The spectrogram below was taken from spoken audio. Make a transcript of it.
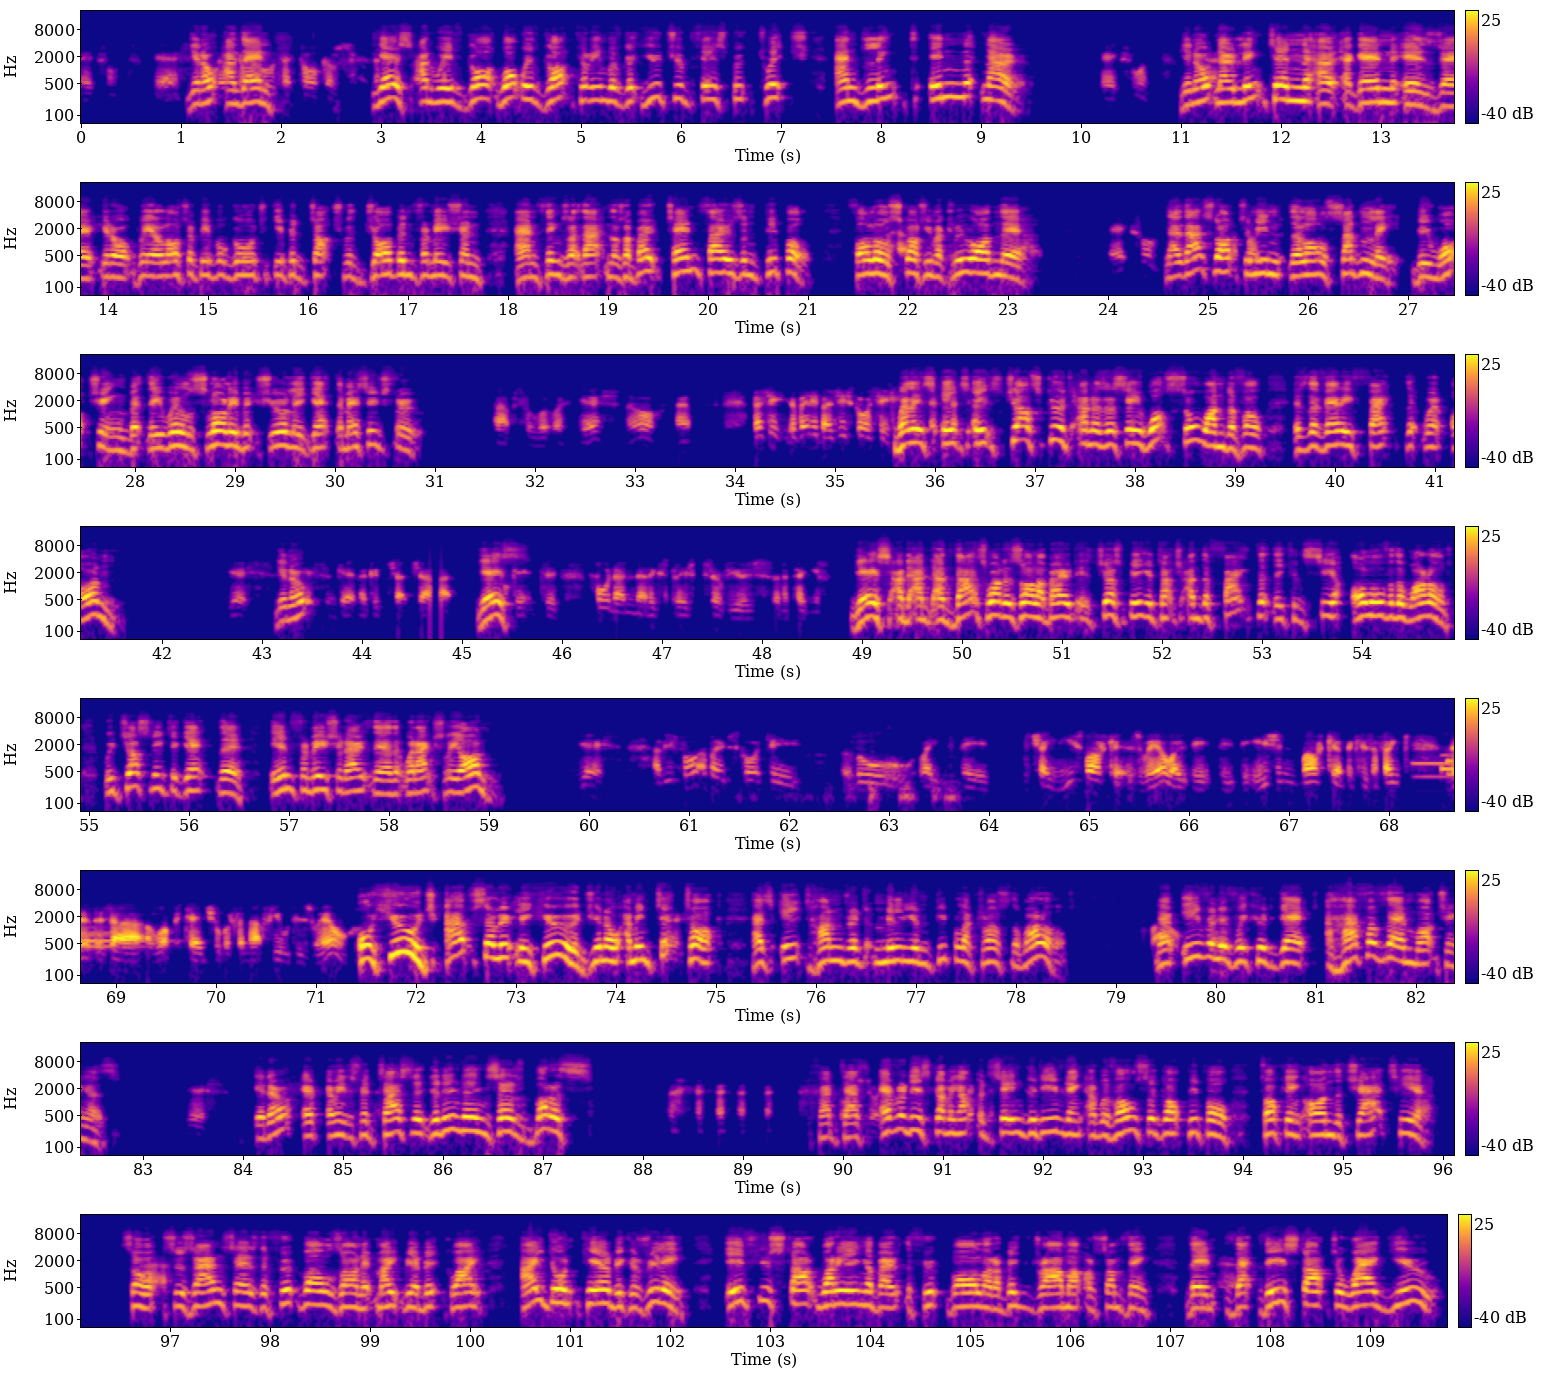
Excellent. Yes. You know, and then- TikTokers. Yes, and we've got what we've got, Kareem. We've got YouTube, Facebook, Twitch, and LinkedIn now. Excellent. You know, Yeah. now LinkedIn uh, again is uh, you know where a lot of people go to keep in touch with job information and things like that. And there's about ten thousand people follow Uh-huh. Scottie McClue on there. Excellent. Now that's not to mean they'll all suddenly be watching, but they will slowly but surely get the message through. Absolutely. Yes. No. Uh, busy. You're very busy, Scotty. Well, it's it's it's just good, and as I say, what's so wonderful is the very fact that we're on. Yes. You know, Yes, and getting a good chit chat. yes, Getting to phone in and express their views and opinions. yes, and, and and that's what it's all about. It's just being in touch, and the fact that they can see it all over the world. We just need to get the the information out there that we're actually on. Yes. Have you thought about Scotty, though, like the, the Chinese market as well, out the, the, the Asian market? Because I think there's a, a lot of potential within that field as well. Oh, huge, absolutely huge. You know, I mean, TikTok has 800 million people across the world. Now, even if we could get half of them watching us, Yes. you know, I I mean, it's fantastic. Good evening, says Boris. Fantastic. Everybody's coming up and saying good evening. And we've also got people talking on the chat here. So Ah. Suzanne says the football's on. It might be a bit quiet. I don't care because really, if you start worrying about the football or a big drama or something, then Yeah. that they start to wag you.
